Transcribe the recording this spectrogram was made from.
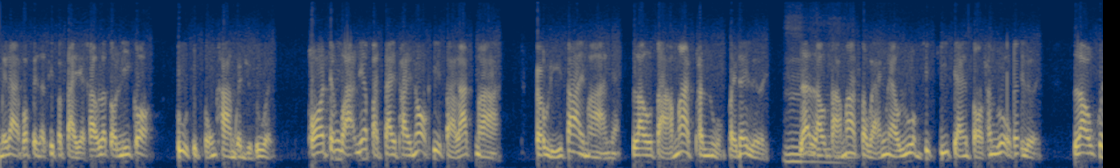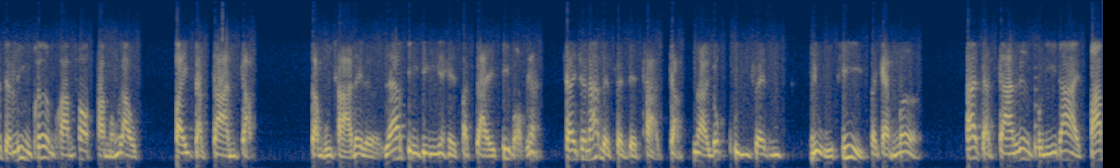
ไม่ได้เพราะเป็นอธิปไตยกับเขาแล้วตอนนี้ก็สู้ศึกสงครามกันอยู่ด้วย พอจังหวะเนี้ยปัจจัยภายนอกที่สหรัฐมา เกาหลีใต้มาเนี่ย เราสามารถผนวกไปได้เลยอืมและเราสามารถแสวงแนวร่วมที่ชี้แจงต่อทั้งโลกได้เลย เราก็จะริ่งเพิ่มความชอบธรรมของเราไปจัดการกับกัมพูชาได้เลย แล้วจริงๆเนี่ยเหตุปัจจัยที่บอกเนี่ยชัยชนะเด็ดเสร็จเด็ดขาดกับนายกคุณเซนอยู่ที่สแกมเมอร์ ถ้าจัดการเรื่องตัวนี้ได้ปั๊บ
